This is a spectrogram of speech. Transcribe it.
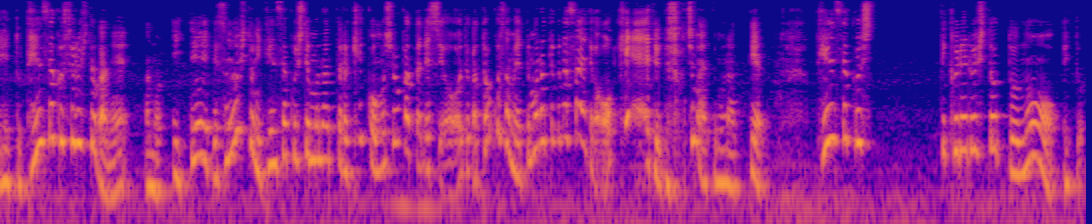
えーと、添削する人がねあのいてでその人に添削してもらったら結構面白かったですよとか「トコさんもやってもらってください」とか「OK!」って言ってそっちもやってもらって添削してくれる人との、えっと、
